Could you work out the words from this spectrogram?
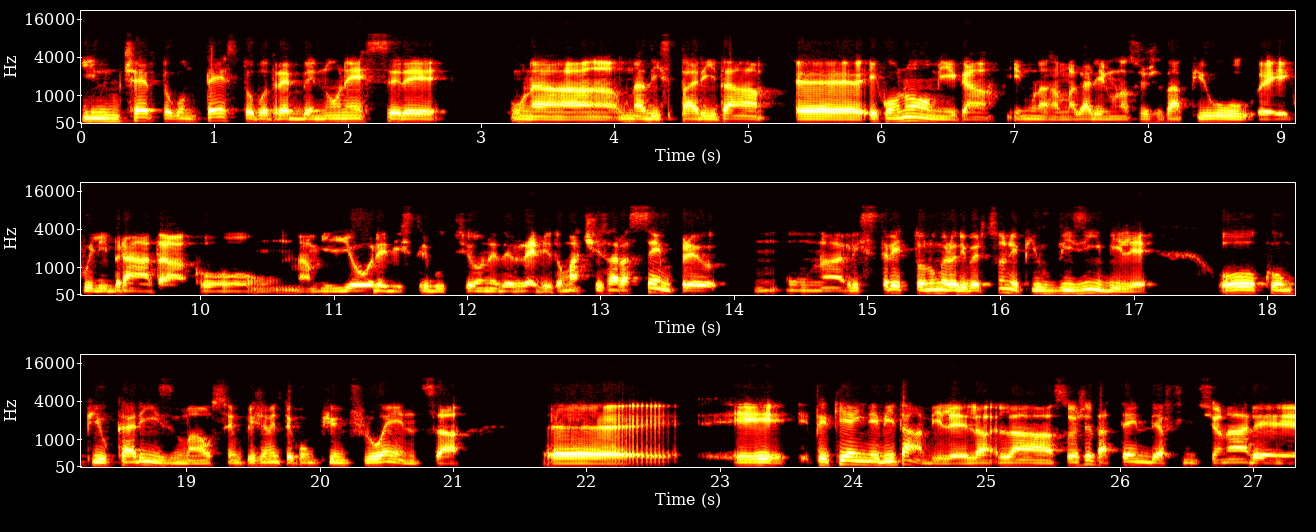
In un certo contesto potrebbe non essere una, una disparità eh, economica, in una, magari in una società più equilibrata, con una migliore distribuzione del reddito, ma ci sarà sempre un, un ristretto numero di persone più visibile o con più carisma o semplicemente con più influenza, eh, e, perché è inevitabile, la, la, società tende a funzionare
